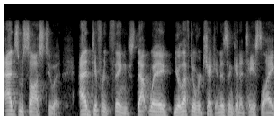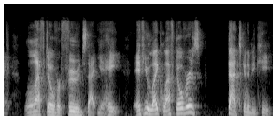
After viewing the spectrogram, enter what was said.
add some sauce to it. Add different things. That way your leftover chicken isn't going to taste like leftover foods that you hate. If you like leftovers, that's going to be key.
